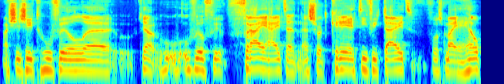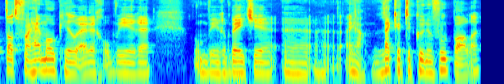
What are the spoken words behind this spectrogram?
Als je ziet hoeveel, eh, ja, hoe, hoeveel vrijheid en een soort creativiteit. Volgens mij helpt dat voor hem ook heel erg om weer, om weer een beetje ja, lekker te kunnen voetballen.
